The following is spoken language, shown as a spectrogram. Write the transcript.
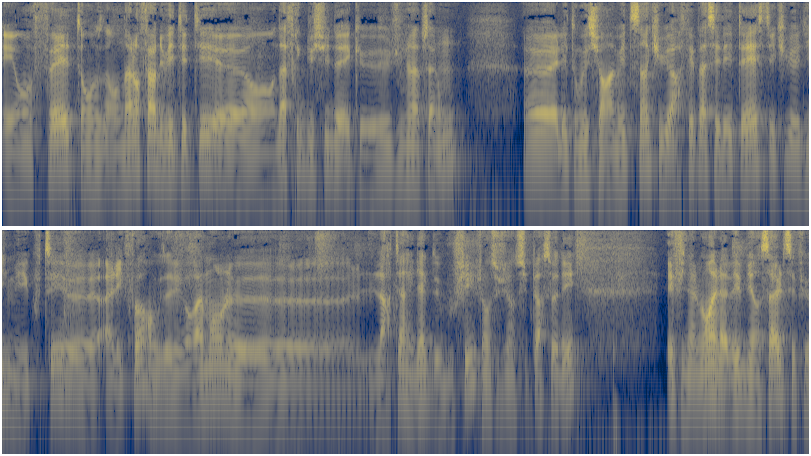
et en fait, en, en allant faire du VTT euh, en Afrique du Sud avec euh, Julien Absalon, euh, elle est tombée sur un médecin qui lui a refait passer des tests et qui lui a dit mais écoutez euh, allez fort vous avez vraiment l'artère iliaque de boucher j'en suis suis persuadé et finalement elle avait bien ça elle s'est fait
